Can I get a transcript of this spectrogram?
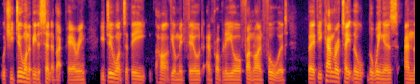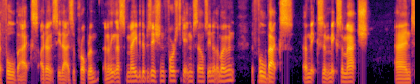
which you do want to be the centre back pairing. You do want to be the heart of your midfield and probably your front line forward. But if you can rotate the the wingers and the fullbacks, I don't see that as a problem. And I think that's maybe the position Forest are getting themselves in at the moment. The mm. fullbacks a mix and mix and match, and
